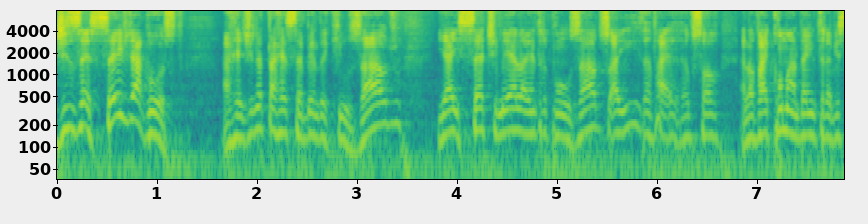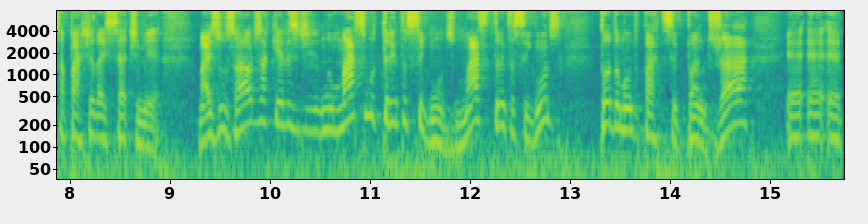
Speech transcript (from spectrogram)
16 de agosto. A Regina está recebendo aqui os áudios e às sete e meia ela entra com os áudios, aí vai, só, ela vai comandar a entrevista a partir das sete e meia. Mas os áudios, aqueles de no máximo 30 segundos, máximo 30 segundos, todo mundo participando já. É, é, é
